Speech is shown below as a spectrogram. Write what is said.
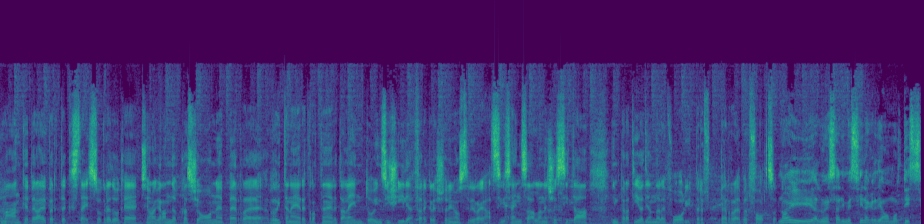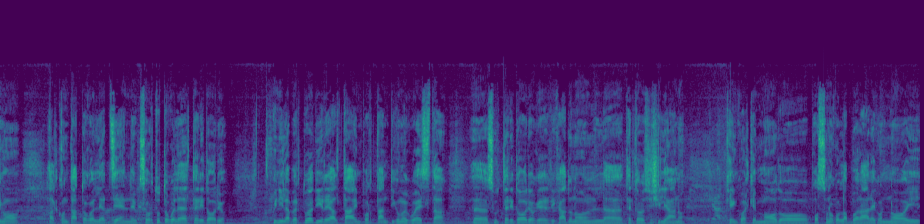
ma anche per Hypertech stesso. Credo che sia una grande occasione per ritenere, trattenere talento in Sicilia e fare crescere i nostri ragazzi senza la necessità imperativa di andare fuori per, per, per forza. Noi all'Università di Messina crediamo moltissimo al contatto con le aziende, soprattutto quelle del territorio. Quindi l'apertura di realtà importanti come questa eh, sul territorio che ricadono nel territorio siciliano, che in qualche modo possono collaborare con noi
